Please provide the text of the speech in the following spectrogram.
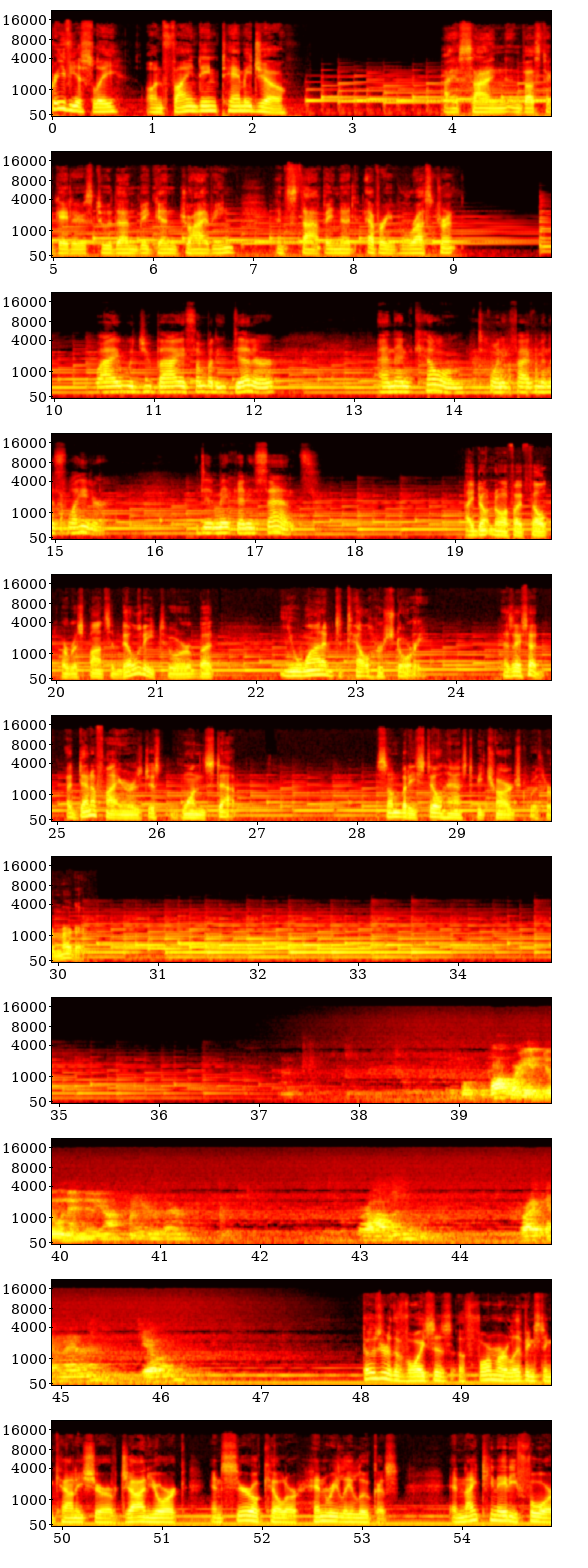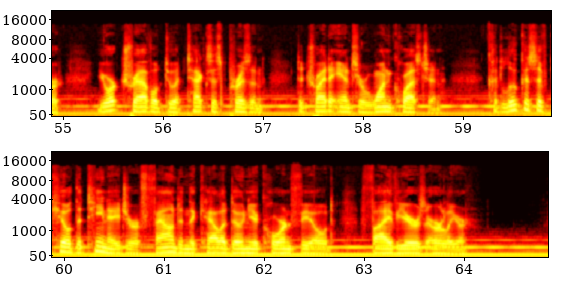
Previously on Finding Tammy Jo. I assigned investigators to then begin driving and stopping at every restaurant. Why would you buy somebody dinner and then kill them 25 minutes later? It didn't make any sense. I don't know if I felt a responsibility to her, but you wanted to tell her story. As I said, identifying her is just one step. Somebody still has to be charged with her murder. What were you doing in New York when you were there? robbing, breaking and entering, killing. Those are the voices of former Livingston County Sheriff John York and serial killer Henry Lee Lucas. In 1984, York traveled to a Texas prison to try to answer one question Could Lucas have killed the teenager found in the Caledonia cornfield five years earlier?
